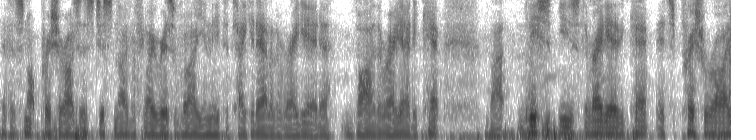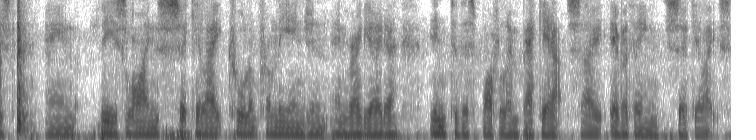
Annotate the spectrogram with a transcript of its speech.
if it's not pressurized it's just an overflow reservoir. You need to take it out of the radiator via the radiator cap. But this is the radiator cap it's pressurized and these lines circulate coolant from the engine and radiator into this bottle and back out so everything circulates.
